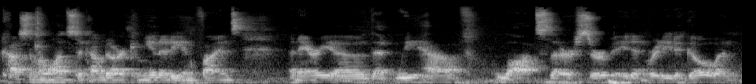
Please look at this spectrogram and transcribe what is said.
customer wants to come to our community and finds an area that we have lots that are surveyed and ready to go and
